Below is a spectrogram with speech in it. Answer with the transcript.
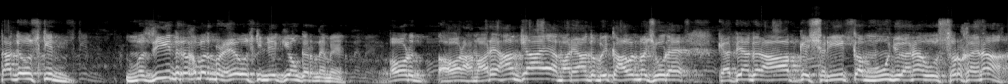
تاکہ اس کی مزید رغبت بڑھے اس کی نیکیوں کرنے میں۔ اور اور ہمارے ہاں کیا ہے؟ ہمارے ہاں تو بھائی کہاوت مشہور ہے۔ کہتے ہیں اگر آپ کے شریک کا منہ جو ہے نا وہ سرخ ہے نا،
